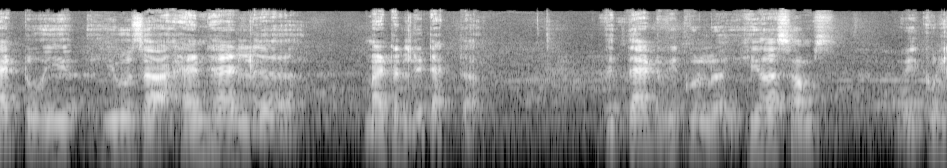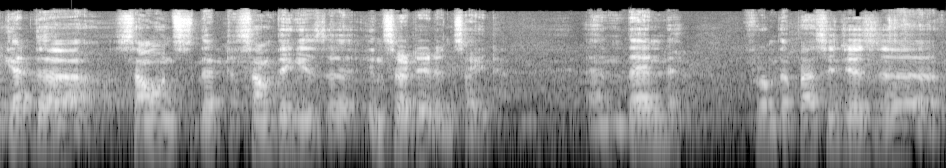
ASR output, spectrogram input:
had to use a handheld uh, metal detector. With that, we could hear some, we could get the sounds that something is uh, inserted inside. And then from the passenger's uh,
